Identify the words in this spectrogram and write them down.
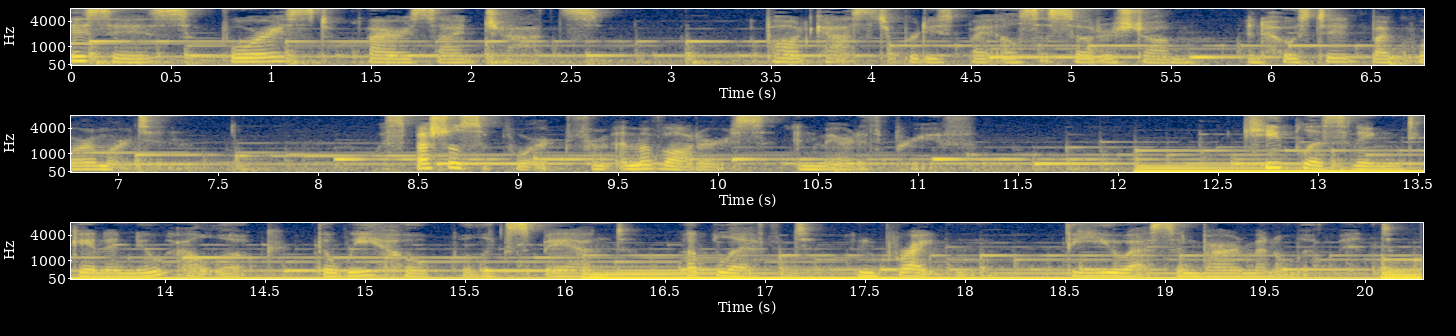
This is Forest Fireside Chats, a podcast produced by Elsa Soderstrom and hosted by Cora Martin, with special support from Emma Waters and Meredith Preve. Keep listening to gain a new outlook that we hope will expand, uplift, and brighten the U.S. environmental movement.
